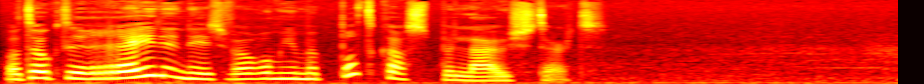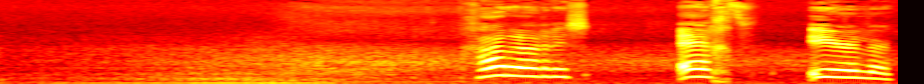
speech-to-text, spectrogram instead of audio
wat ook de reden is waarom je mijn podcast beluistert. Ga daar eens echt eerlijk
